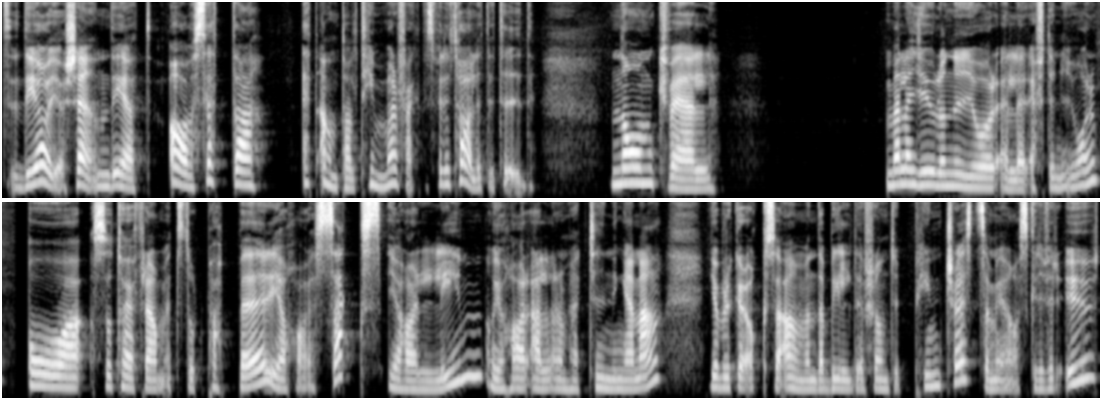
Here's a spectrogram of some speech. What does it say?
det jag gör sen det är att avsätta ett antal timmar faktiskt, för det tar lite tid. Någon kväll mellan jul och nyår eller efter nyår. Och så tar jag fram ett stort papper, jag har sax, jag har lim och jag har alla de här tidningarna. Jag brukar också använda bilder från typ Pinterest som jag skriver ut.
